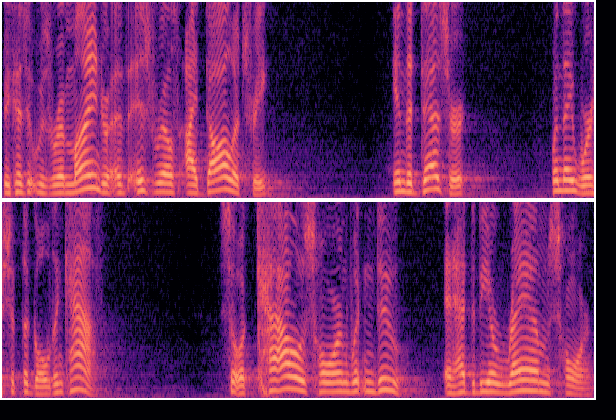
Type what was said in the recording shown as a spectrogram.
Because it was a reminder of Israel's idolatry in the desert when they worshiped the golden calf. So a cow's horn wouldn't do. It had to be a ram's horn.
